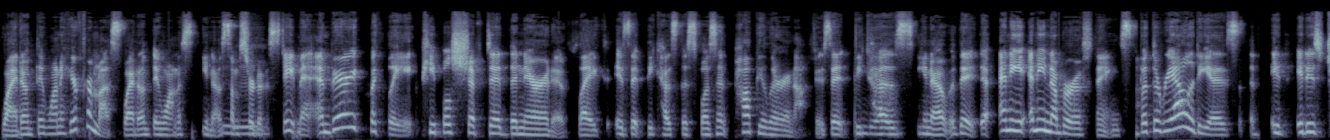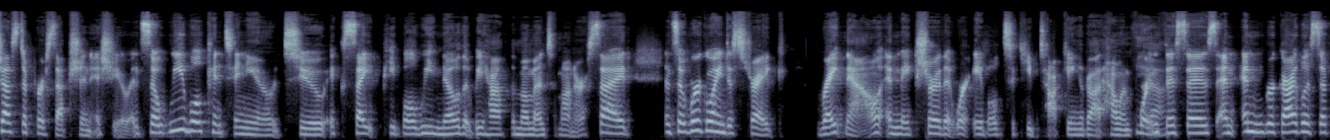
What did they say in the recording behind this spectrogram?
why don't they want to hear from us? Why don't they want us, you know, some sort of mm. a statement? And very quickly, people shifted the narrative. Like, is it because this wasn't popular enough? Is it Yeah. because, you know, they, uh, any any number of things? But the reality is, it, it is just a perception issue. And so we will continue to excite people. We know that we have the momentum on our side. And so we're going to strike right now and make sure that we're able to keep talking about how important Yeah. this is. And, and regardless of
